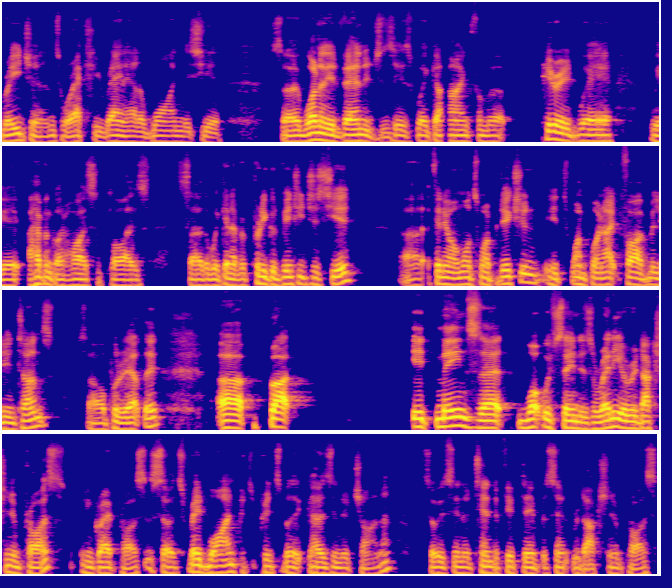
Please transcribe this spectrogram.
regions were actually ran out of wine this year. So one of the advantages is we're going from a period where we haven't got high supplies, so that we're going to have a pretty good vintage this year. Uh, if anyone wants my prediction, it's 1.85 million tons. So I'll put it out there. Uh, but it means that what we've seen is already a reduction in price, in grape prices. So it's red wine principally that goes into China. So we've seen a 10 to 15% reduction in price.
